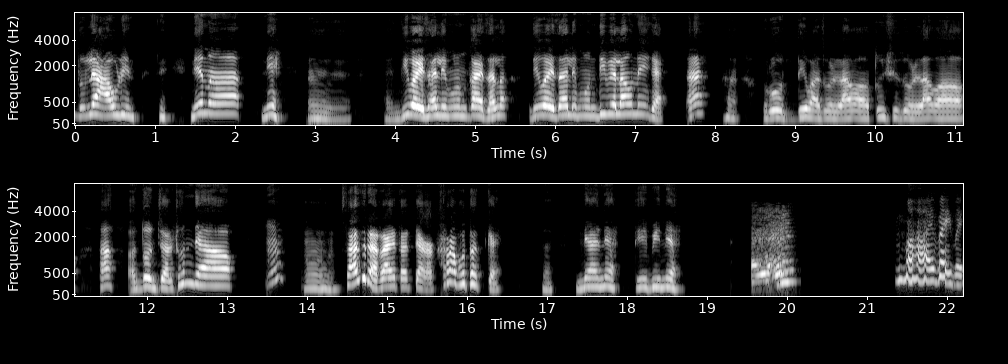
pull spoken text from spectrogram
तुला आवडीन. ने ना ने. दिवाळी झाली म्हणून काय झालं? दिवाळी झाली म्हणून दिवे लावून काय हा? रोज दिवा जोड लावा तुळशी जोड लावा हा? दोन चार ठेवून द्या साजरा राहतात त्या का? खराब होतात काय? न्या न्या. ते बी न्या. बाय बाई बाई.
